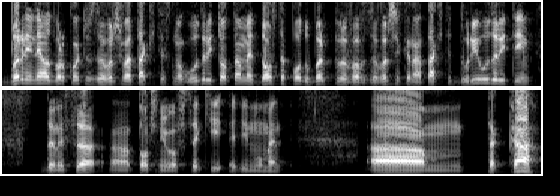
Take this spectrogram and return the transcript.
Бърни не е отбор, който завършва атаките с много удари, Тотнам е доста по-добър в завършека на атаките, дори ударите им да не са а, точни във всеки един момент. А, така,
